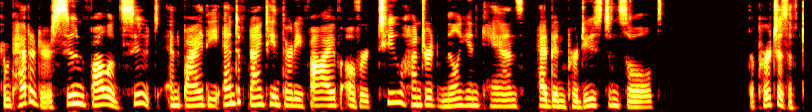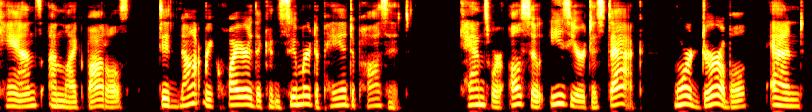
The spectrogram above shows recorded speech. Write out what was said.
Competitors soon followed suit, and by the end of 1935, over 200 million cans had been produced and sold. The purchase of cans, unlike bottles, did not require the consumer to pay a deposit. Cans were also easier to stack, more durable, and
